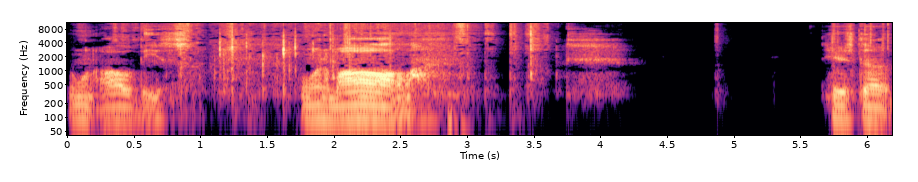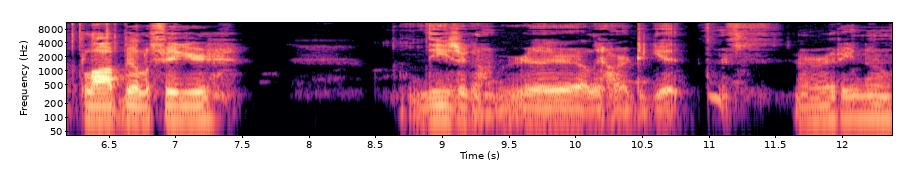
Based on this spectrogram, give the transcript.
I want all of these. I want them all. Here's the Blob Build-A-Figure. These are going to be really, really hard to get. I already know.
